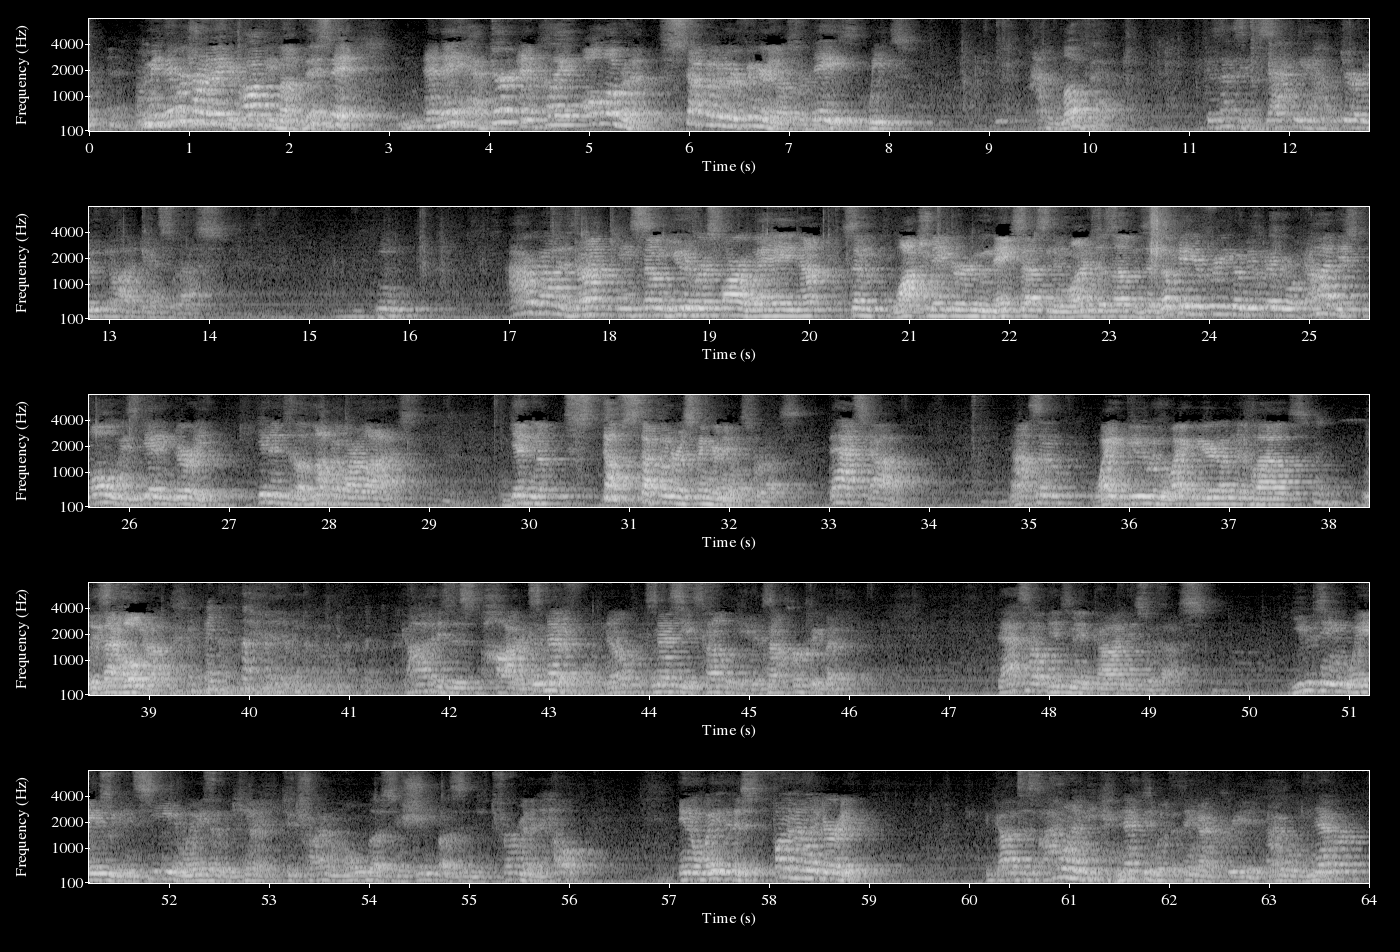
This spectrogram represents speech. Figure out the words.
I mean, they were trying to make a coffee mug this big, and they had dirt and clay all over them, stuck under their fingernails for days weeks. I love that. Because that's exactly how dirty God gets for us. I mean, our God is not in some universe far away, not some watchmaker who makes us and then winds us up and says, okay, you're free to go do whatever you want. God is always getting dirty, getting into the muck of our lives, getting stuff stuck under his fingernails for us. That's God. Not some white dude with a white beard up in the clouds. At least I hope not. God is this potter. It's a metaphor, you know? It's messy, it's complicated, it's not perfect, but that's how intimate God is with us. Using ways we can see and ways that we can't to try to mold us and shape us and determine and help in a way that is fundamentally dirty. And God says, I want to be connected with the thing I've created, and I will never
